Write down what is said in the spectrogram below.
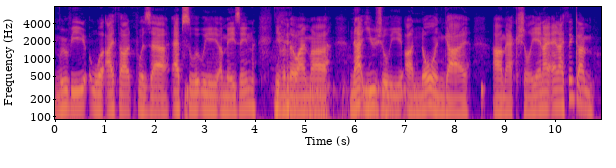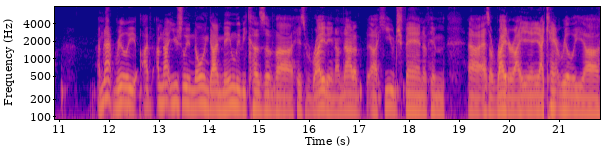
movie, what I thought was uh, absolutely amazing. Even though I'm uh, not usually a Nolan guy, um, actually, and I and I think I'm, I'm not really. I've, I'm not usually a Nolan guy, mainly because of uh, his writing. I'm not a, a huge fan of him uh, as a writer. I I can't really. Uh,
